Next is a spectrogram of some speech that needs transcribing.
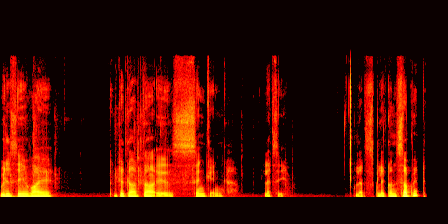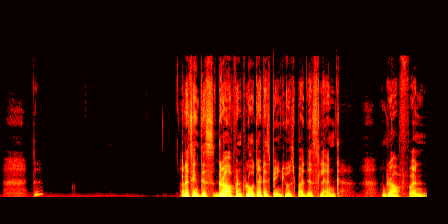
we'll say why Jakarta is sinking. Let's see. Let's click on submit. And I think this graph and flow that is being used by this lang graph and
